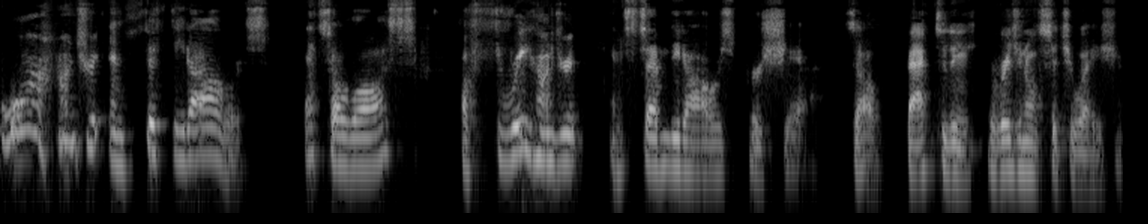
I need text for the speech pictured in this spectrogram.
$450. That's a loss of $370 per share. So back to the original situation.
